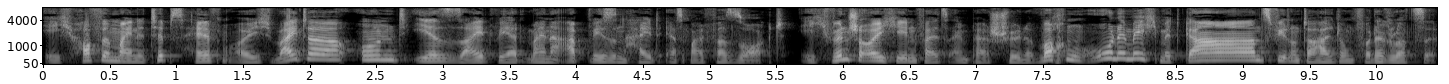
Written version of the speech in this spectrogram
Ich hoffe, meine Tipps helfen euch weiter und ihr seid während meiner Abwesenheit erstmal versorgt. Ich wünsche euch jedenfalls ein paar schöne Wochen ohne mich mit ganz viel Unterhaltung vor der Glotze.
